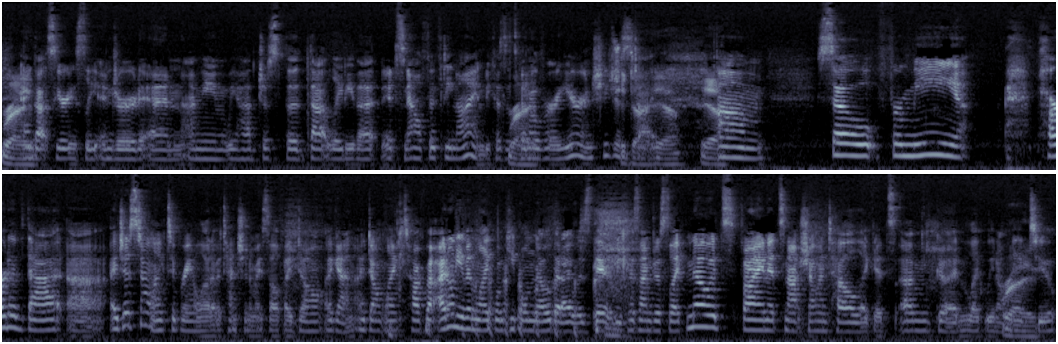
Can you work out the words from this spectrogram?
Right. and got seriously injured and I mean, we had just the that lady that it's now 59 because it's been over a year and she She just died. died. Yeah. Yeah. Um, so for me, part of that, uh, I just don't like to bring a lot of attention to myself. I don't, again, I don't like to talk about, I don't even like when people know that I was there because I'm just like, no, it's fine. It's not show and tell. Like it's, I'm good. Like we don't Right. need to.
